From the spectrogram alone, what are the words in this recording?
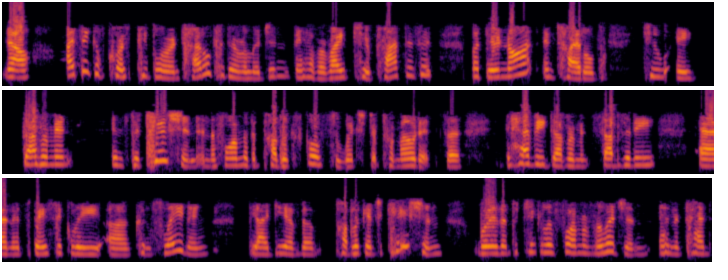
Now, I think, of course, people are entitled to their religion. They have a right to practice it, but they're not entitled to a government institution in the form of the public schools through which to promote it. It's a heavy government subsidy, and it's basically uh, conflating the idea of the public education with a particular form of religion, and it's had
